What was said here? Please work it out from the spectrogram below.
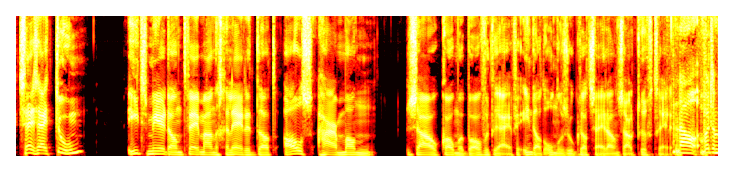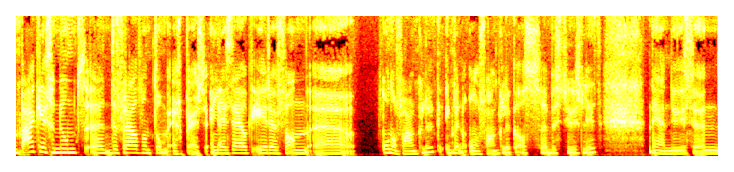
Zij zei toen, iets meer dan twee maanden geleden, dat als haar man zou komen bovendrijven in dat onderzoek, dat zij dan zou terugtreden. Nou, wordt een paar keer genoemd uh, de vrouw van Tom Egbers. En ja. jij zei ook eerder van. Uh, onafhankelijk. Ik ben onafhankelijk als uh, bestuurslid. Nou ja, nu is een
